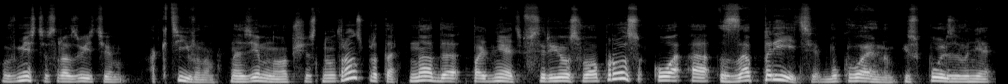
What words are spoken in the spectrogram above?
вместе с развитием активном наземного общественного транспорта, надо поднять всерьез вопрос о, о запрете буквальном использования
